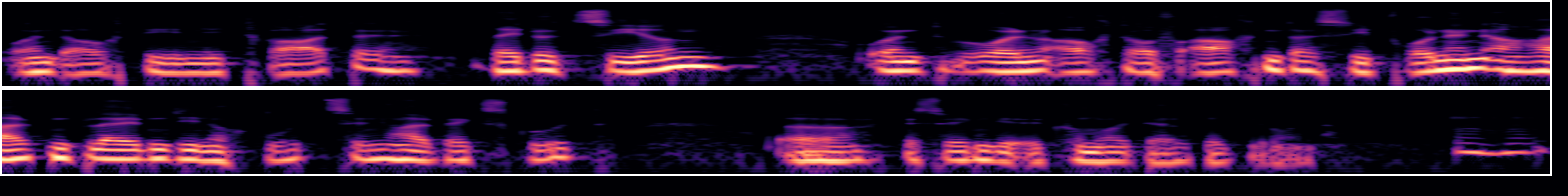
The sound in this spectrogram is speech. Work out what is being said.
und auch die Nitrate reduzieren und wollen auch darauf achten, dass die Brunnen erhalten bleiben, die noch gut sind, halbwegs gut. Äh, deswegen die Ökomodellregion. Mhm.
